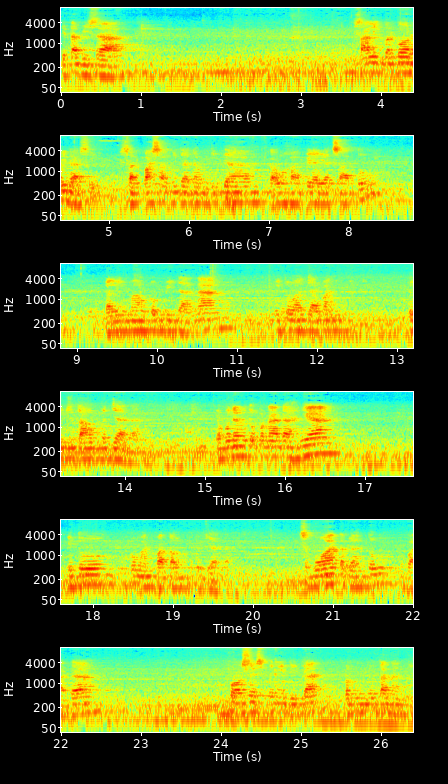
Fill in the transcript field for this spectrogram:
kita bisa saling berkoordinasi. Pasal 363 KUHP ayat 1 kelima hukum pidana itu ancaman 7 tahun penjara. Kemudian untuk penadahnya itu hukuman 4 tahun penjara semua tergantung kepada proses penyidikan penuntutan nanti.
